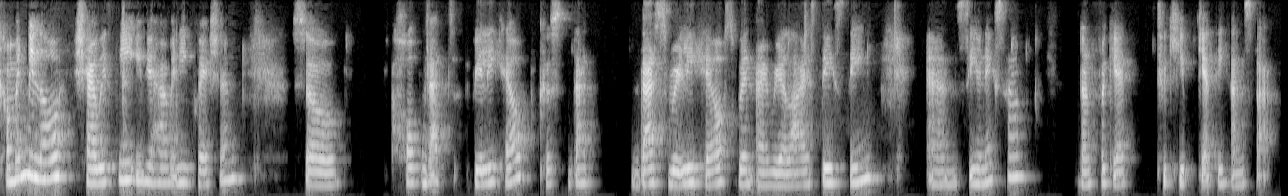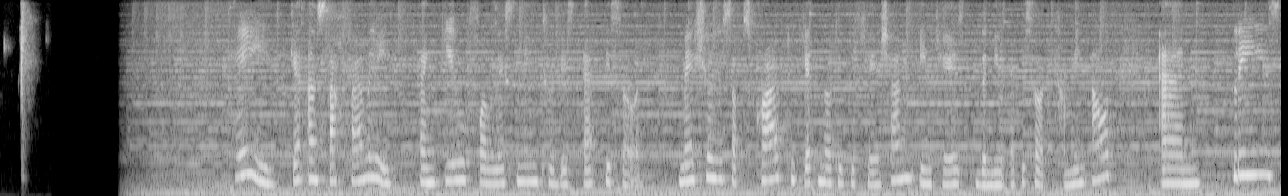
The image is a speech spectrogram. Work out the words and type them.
comment below. Share with me if you have any question. So hope that really helped because that that's really helps when I realize this thing. And see you next time. Don't forget to keep getting unstuck. Hey, Get Unstuck family! Thank you for listening to this episode. Make sure you subscribe to get notification in case the new episode coming out. And please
